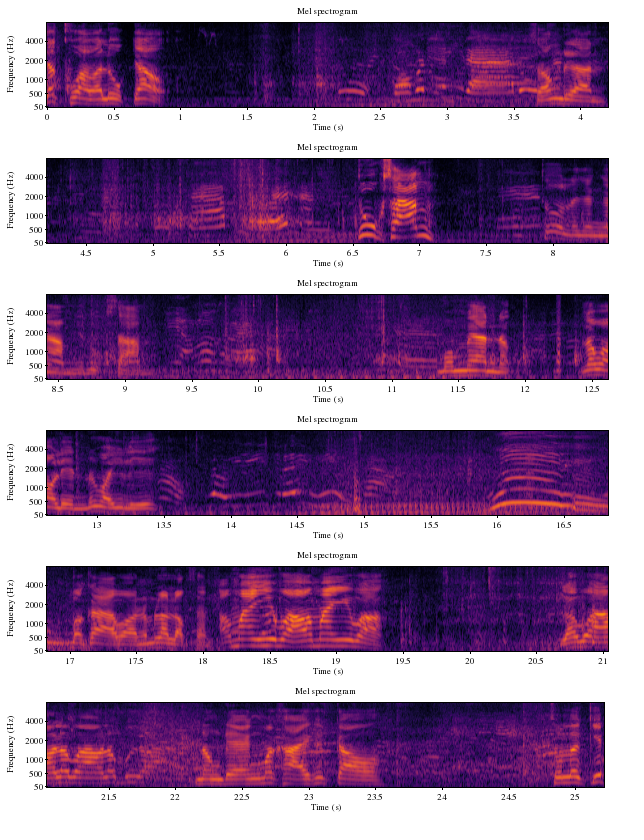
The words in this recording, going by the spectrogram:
จักขวบว่าลูกเจ้า ลูกบอกว่าตีดาลูกสองเดือนสามร้อยหัน ลูกสามแม่โทษแล้วยังงามอยู่ลูกสามเลี้ยงโลกอะไรค่ะเออโมแมนดอกเราเว้าเล่นหรือว่าอีหลีเอ้าเราอีนี้จะได้หิวจ้าวู้บ่กล้าเว้าน้ำเราหรอกสันเอาไม่อยู่บ่เอาไม่อยู่บ่เราบ่เอาเราบ่เอาเราเบื่อน้องแดงมาขายคือเก่า ธุรกิจ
